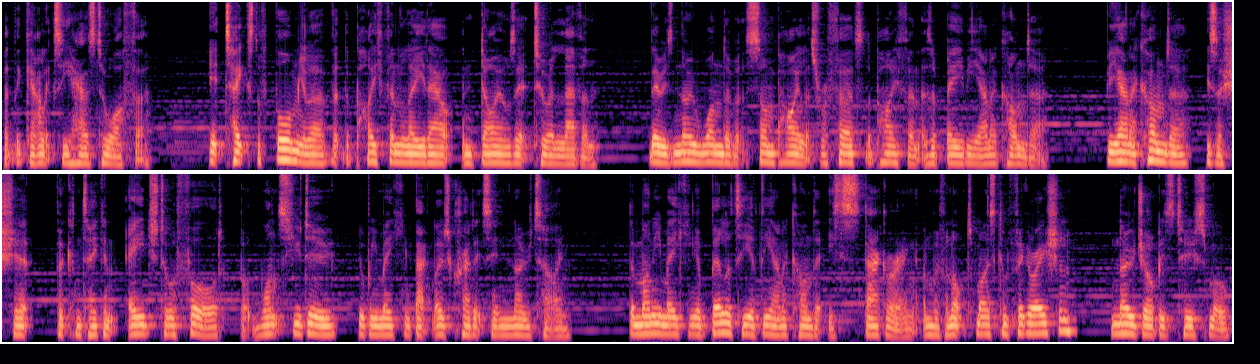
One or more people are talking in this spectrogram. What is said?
that the galaxy has to offer. It takes the formula that the Python laid out and dials it to 11. There is no wonder that some pilots refer to the Python as a baby Anaconda. The Anaconda is a ship that can take an age to afford, but once you do, you'll be making back those credits in no time. The money making ability of the Anaconda is staggering, and with an optimized configuration, no job is too small.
